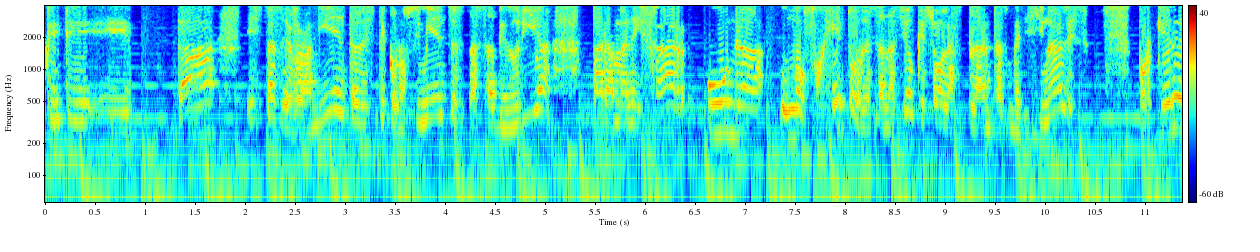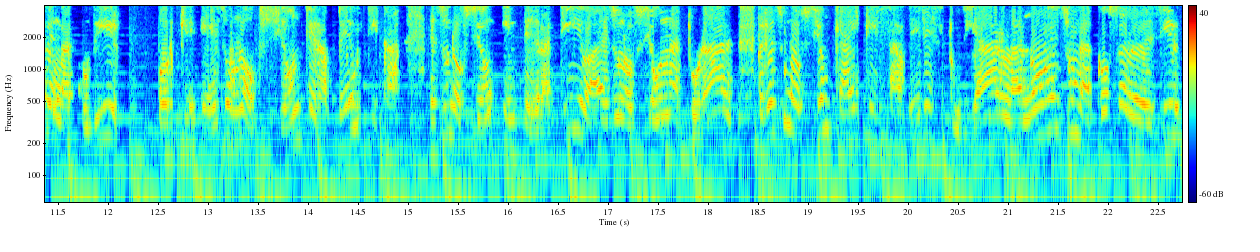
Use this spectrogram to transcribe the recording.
que te eh, da estas herramientas, este conocimiento, esta sabiduría para manejar una, un objeto de sanación que son las plantas medicinales. ¿Por qué deben acudir? porque es una opción terapéutica, es una opción integrativa, es una opción natural, pero es una opción que hay que saber estudiarla, no es una cosa de decir,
